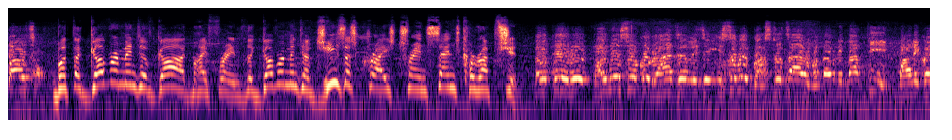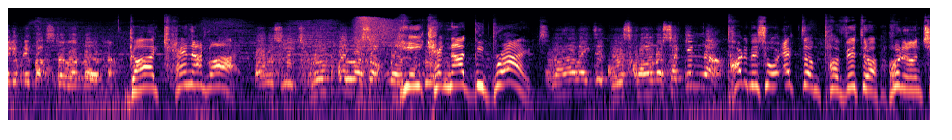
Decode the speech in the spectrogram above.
पाउँछौँ But the government of God, my friends, the government of Jesus Christ transcends corruption. तर त्यो परमेश्वरको राज्यले चाहिँ यी सबै भ्रष्टाचार भन्दा पनि माथि उहाँले कहिले पनि भ्रष्ट गर्नुहुन्न God cannot lie. परमेश्वरले झुट बोल्न He सक्नुहुन्न cannot be bribed. उहाँलाई चाहिँ घुस खुवाउन सकिन्न Parmeshwar ekdam pavitra hunancha. अँ, फेरि तपाईँ र हामीलाई बनाउनु परमेश्वर चाहिँ अति नै पवित्र हुनुहुन्छ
